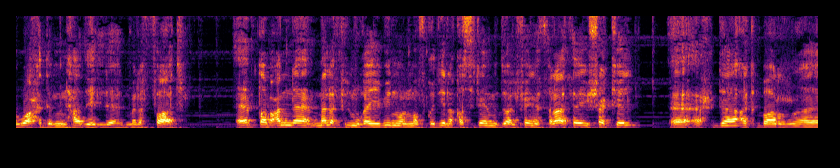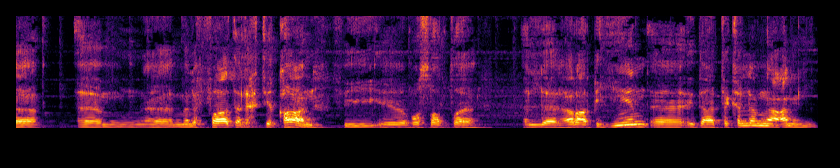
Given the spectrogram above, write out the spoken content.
واحدة من هذه الملفات. طبعا ملف المغيبين والمفقودين القسريين منذ 2003 يشكل إحدى أكبر ملفات الاحتقان في وسط العراقيين. إذا تكلمنا عن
